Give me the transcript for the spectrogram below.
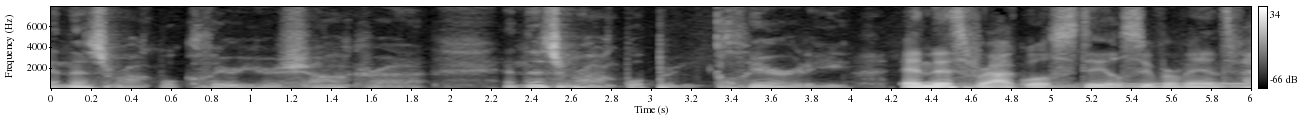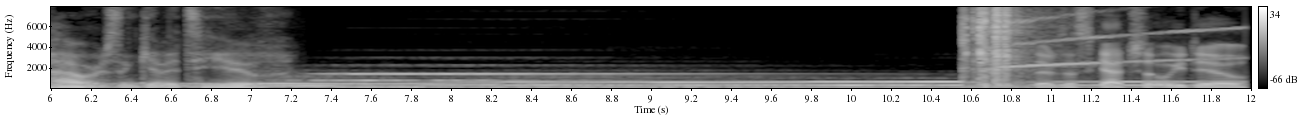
and this rock will clear your chakra, and this rock will bring clarity. and this rock will steal Superman's powers and give it to you. There's a sketch that we do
